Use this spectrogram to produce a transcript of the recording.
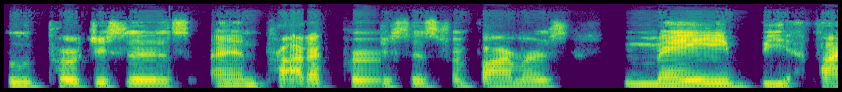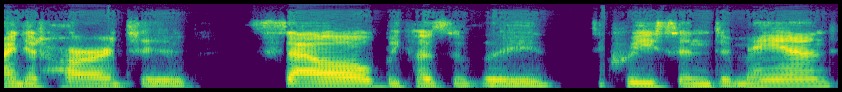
food purchases and product purchases from farmers may be, find it hard to sell because of the decrease in demand.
